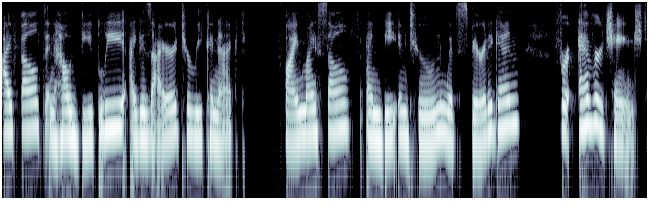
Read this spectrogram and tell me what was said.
I felt, and how deeply I desired to reconnect, find myself, and be in tune with spirit again forever changed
